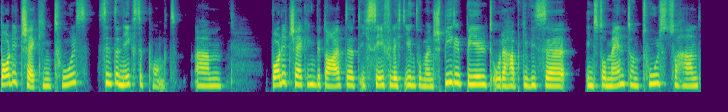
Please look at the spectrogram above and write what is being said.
Bodychecking-Tools sind der nächste Punkt. Bodychecking bedeutet, ich sehe vielleicht irgendwo mein Spiegelbild oder habe gewisse Instrumente und Tools zur Hand,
